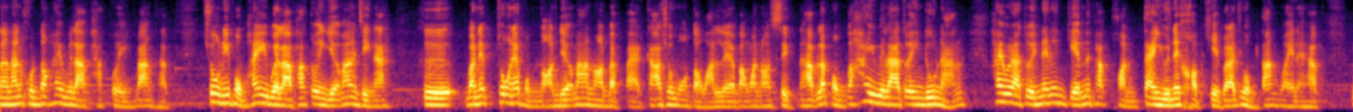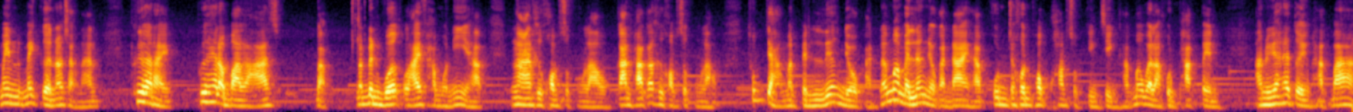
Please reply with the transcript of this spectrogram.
ดังนั้นคุณต้องให้เวลาพักตัวเองบ้างครับ ช่วงนี้ผมให้เวลาพักตัวเองเยอะมากจริงๆนะ คือวันนี้ช่วงนี้ผมนอนเยอะมากนอนแบบ8 9ชั่วโมงต่อวันเลย บางวันนอน 10นะครับแล้วผมก็ให้เวลาตัวเองดูหนัง ให้เวลาตัวเองได้เล่นเกมได้พักผ่อน แต่อยู่ในขอบเขตเวลาที่ผมตั้งไว้นะครับ ไม่ไม่เกินนอกจากนั้น เพื่ออะไรเพื่อให้เราบาลานซ์แบบมันเป็น work life harmony ครับงานคือความสุขของเรา การพักก็คือความสุขของเรา ทุกอย่างมันเป็นเรื่องเดียวกัน แล้วเมื่อเป็นเรื่องเดียวกันได้ครับคุณจะค้นพบความสุขจริงๆครับเมื่อเวลาคุณพักเป็นอนุญาตให้ตัวเองพักบ้าง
